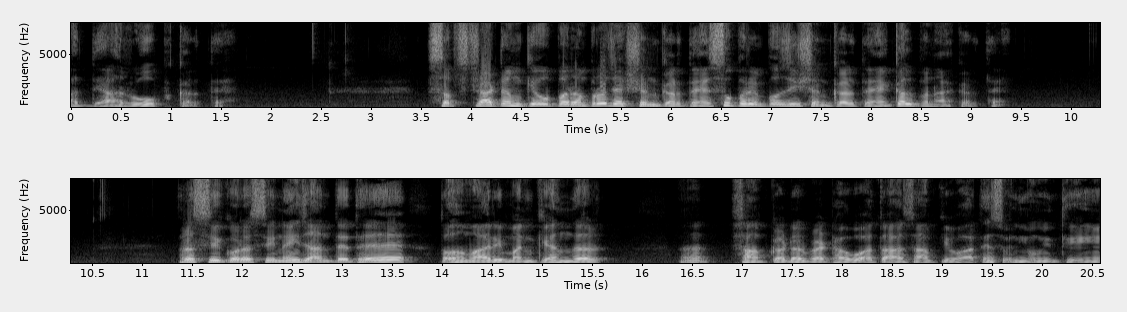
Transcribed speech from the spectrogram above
अध्यारोप करते हैं। सबस्ट्राटम के ऊपर हम प्रोजेक्शन करते हैं सुपर इम्पोजिशन करते हैं, कल्पना करते हैं। रस्सी को रस्सी नहीं जानते थे तो हमारी मन के अंदर हाँ, सांप का डर बैठा हुआ था सांप की बातें सुनी हुई थी।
